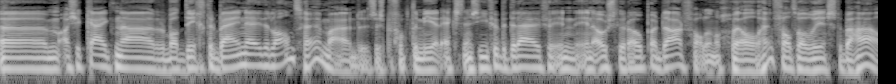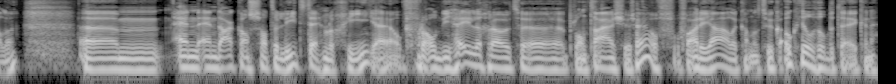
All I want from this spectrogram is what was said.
Um, als je kijkt naar wat dichter bij Nederland, hè, maar dus bijvoorbeeld de meer extensieve bedrijven in, in Oost-Europa, daar vallen nog wel, hè, valt wel winst te behalen. Um, en, en daar kan satelliettechnologie, hè, vooral die hele grote plantages hè, of, of arealen, kan natuurlijk ook heel veel betekenen.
